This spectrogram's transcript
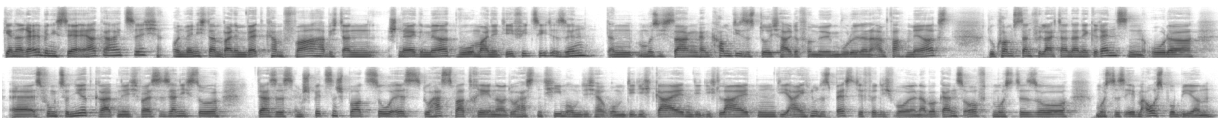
Generell bin ich sehr ehrgeizig und wenn ich dann bei einem Wettkampf war, habe ich dann schnell gemerkt, wo meine Defizite sind. Dann muss ich sagen, dann kommt dieses Durchhaltevermögen, wo du dann einfach merkst, du kommst dann vielleicht an deine Grenzen oder äh, es funktioniert gerade nicht, weil es ist ja nicht so, dass es im Spitzensport so ist, du hast zwar Trainer, du hast ein Team um dich herum, die dich guiden, die dich leiten, die eigentlich nur das Beste für dich wollen, aber ganz oft musst du so, musst du es eben ausprobieren.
